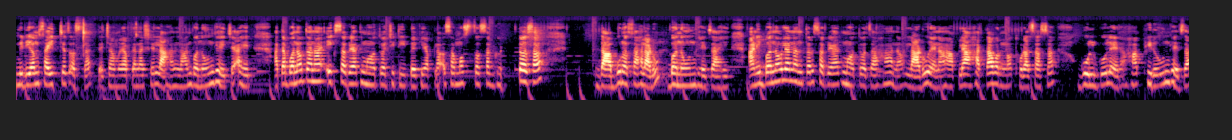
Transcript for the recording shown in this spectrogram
मीडियम साईजचेच असतात. त्याच्यामुळे आपल्याला असे लहान लहान बनवून घ्यायचे आहेत. आता बनवताना एक सगळ्यात महत्त्वाची टीप आहे की आपला असा मस्त असा घट्ट असा दाबून असा हा लाडू बनवून घ्यायचा आहे. आणि बनवल्यानंतर सगळ्यात महत्त्वाचा हा ना लाडू आहे ना हा आपल्या हातावरनं थोडासा असा गोल गोल आहे ना हा फिरवून घ्यायचा.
